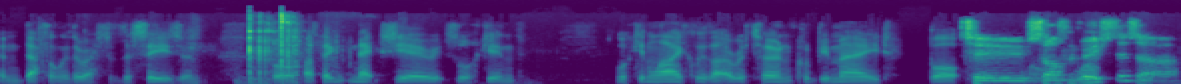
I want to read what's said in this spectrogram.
and definitely the rest of the season. But I think next year it's looking looking likely that a return could be made. But To Salford Well- Roosters or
